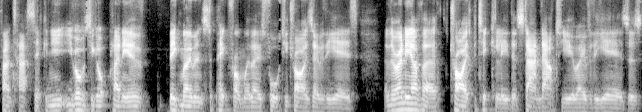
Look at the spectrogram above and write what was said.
Fantastic, and you, you've obviously got plenty of big moments to pick from were those 40 tries over the years. Are there any other tries particularly that stand out to you over the years as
